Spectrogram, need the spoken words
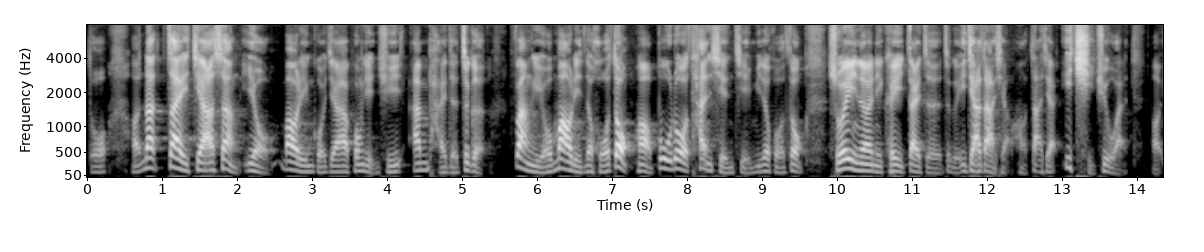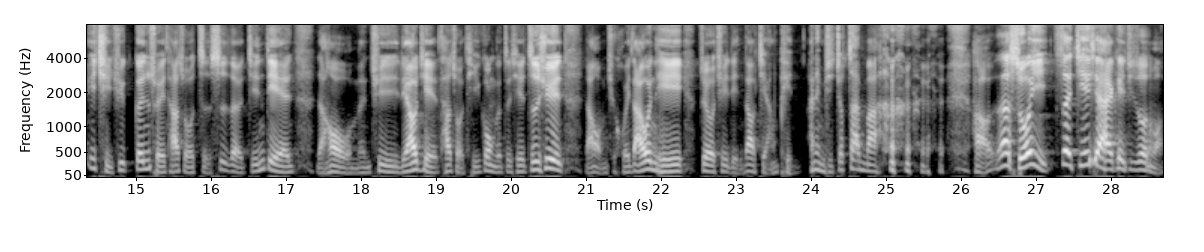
多啊。那再加上有茂林国家风景区安排的这个。放油冒林的活动，哈，部落探险解谜的活动，所以呢，你可以带着这个一家大小，哈，大家一起去玩。啊一起去跟随他所指示的景点，然后我们去了解他所提供的这些资讯，然后我们去回答问题，最后去领到奖品。啊，你们去就赞吗？好，那所以在接下来还可以去做什么？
